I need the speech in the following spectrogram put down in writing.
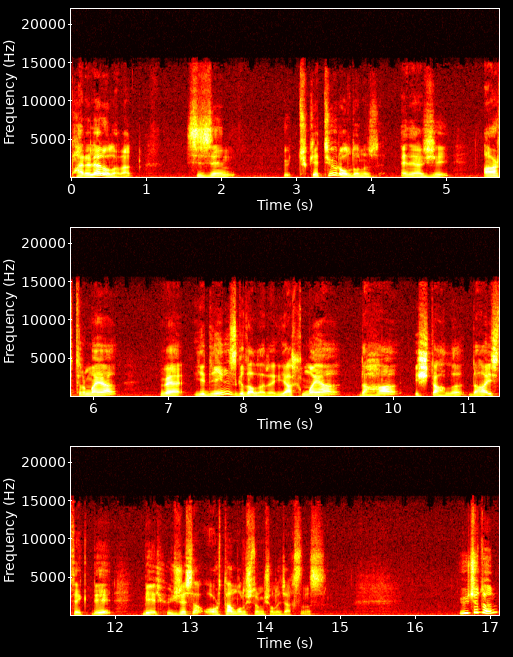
paralel olarak sizin tüketiyor olduğunuz enerjiyi artırmaya ve yediğiniz gıdaları yakmaya daha iştahlı, daha istekli bir hücresel ortam oluşturmuş olacaksınız. Vücudun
